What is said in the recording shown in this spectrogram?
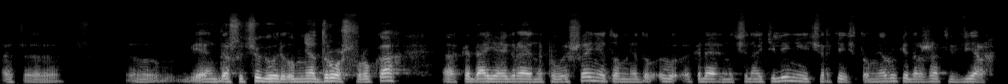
это Э, я иногда шучу, говорю, у меня дрожь в руках, э, когда я играю на повышение, то меня, э, когда я начинаю эти линии чертить, то у меня руки дрожат вверх,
